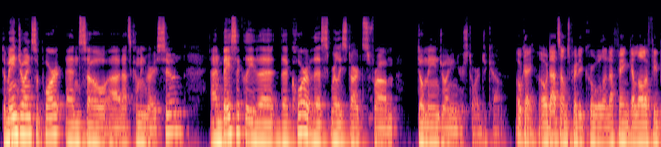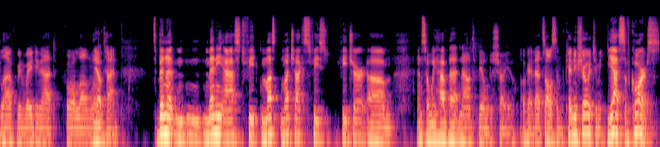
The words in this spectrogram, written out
domain join support, and so uh, that's coming very soon. And basically, the the core of this really starts from domain joining your storage account. Okay. Oh, that sounds pretty cool. And I think a lot of people have been waiting that for a long, long yep. time. It's been a many asked, fe- must, much asked fe- feature. Um, and so we have that now to be able to show you. Okay, that's awesome. Can you show it to me? Yes, of course.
